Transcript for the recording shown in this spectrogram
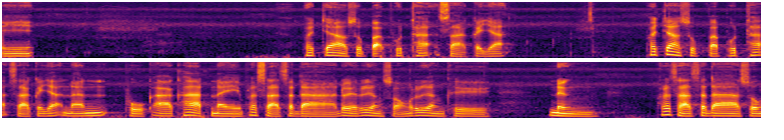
นี้ พระเจ้าสุปพุทธสากยะ พระเจ้าสุปพุทธสากยะนั้นผูกอาฆาตในพระศาสดาด้วยเรื่องสองเรื่องคือ 1. พระศาสดาทรง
